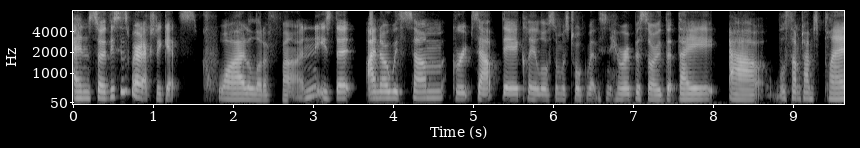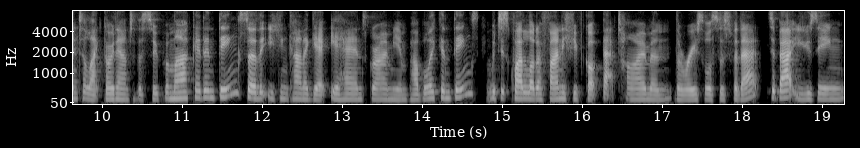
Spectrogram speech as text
And so this is where it actually gets quite a lot of fun is that I know with some groups out there, Claire Lawson was talking about this in her episode, that they uh, will sometimes plan to like go down to the supermarket and things so that you can kind of get your hands grimy in public and things, which is quite a lot of fun if you've got that time and the resources for that. It's about using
